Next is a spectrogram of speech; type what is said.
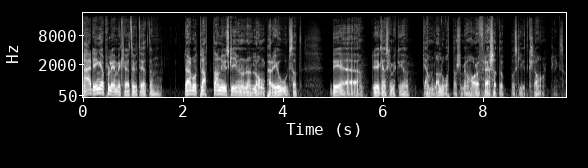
Nej, det är inga problem med kreativiteten. Däremot plattan är ju skriven under en lång period så att det, det är ganska mycket gamla låtar som jag har fräschat upp och skrivit klart. Liksom.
